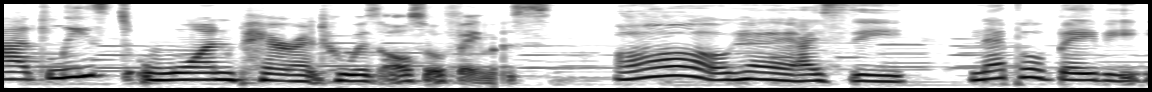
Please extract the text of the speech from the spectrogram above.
at least one parent who is also famous. Oh, okay, I see. Nepo baby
